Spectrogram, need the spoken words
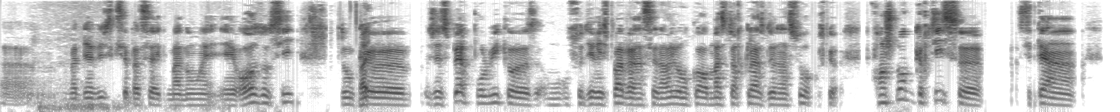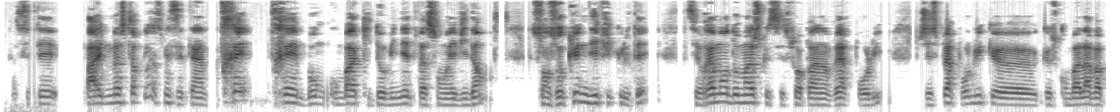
on a bien vu ce qui s'est passé avec Manon et, Rose aussi. Donc j'espère pour lui qu'on ne se dirige pas vers un scénario encore masterclass de Nassour, parce que franchement, Curtis, c'était un, c'était pas une masterclass, mais c'était un très très bon combat qui dominait de façon évidente, sans aucune difficulté. C'est vraiment dommage que ce soit pas un verre pour lui. J'espère pour lui que, que ce combat-là va,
